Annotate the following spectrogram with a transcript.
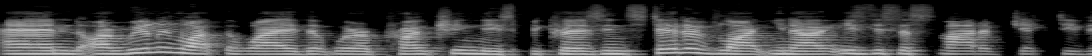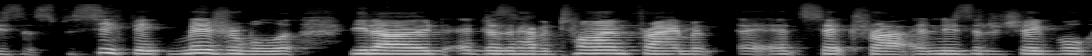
And I really like the way that we're approaching this because instead of like, you know, is this a smart objective? Is it specific, measurable? You know, does it have a time frame, etc. And is it achievable?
